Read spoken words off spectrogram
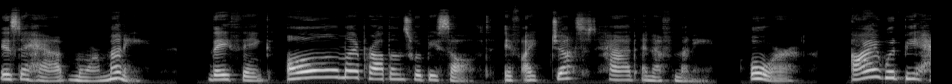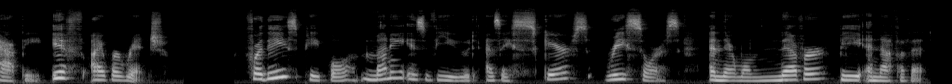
is to have more money. They think all my problems would be solved if I just had enough money, or I would be happy if I were rich. For these people, money is viewed as a scarce resource and there will never be enough of it.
